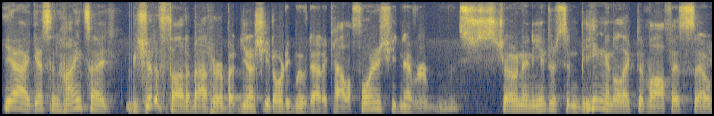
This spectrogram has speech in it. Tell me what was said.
Yeah, I guess in hindsight, we should have thought about her, but you know, she'd already moved out of California. She'd never shown any interest in being in elective office. So,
